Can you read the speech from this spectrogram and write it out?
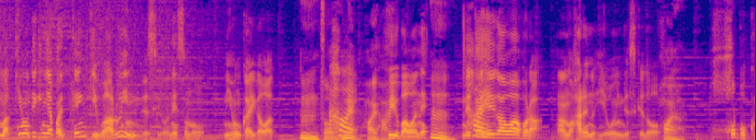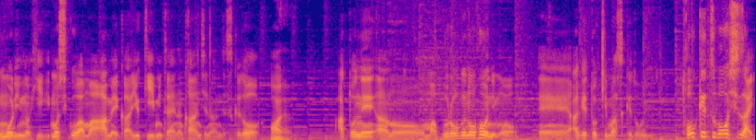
まあ基本的にやっぱり天気悪いんですよねその日本海側。うんそうだね、ははいい、はい。冬場はね。うん。ではい。太平側はほらあの晴れの日多いんですけどはいはい。ほぼ曇りの日もしくはまあ雨か雪みたいな感じなんですけどはい。あとねあのまあブログの方にも、えー上げときますけど凍結防止剤。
